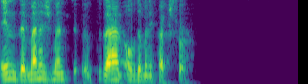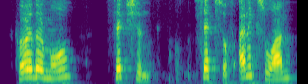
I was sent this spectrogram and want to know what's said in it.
in the management plan of the manufacturer. Furthermore, section 6 of annex 1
